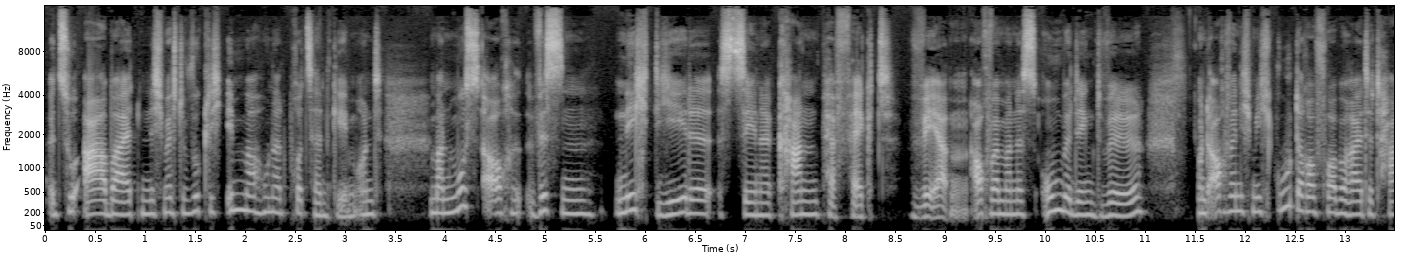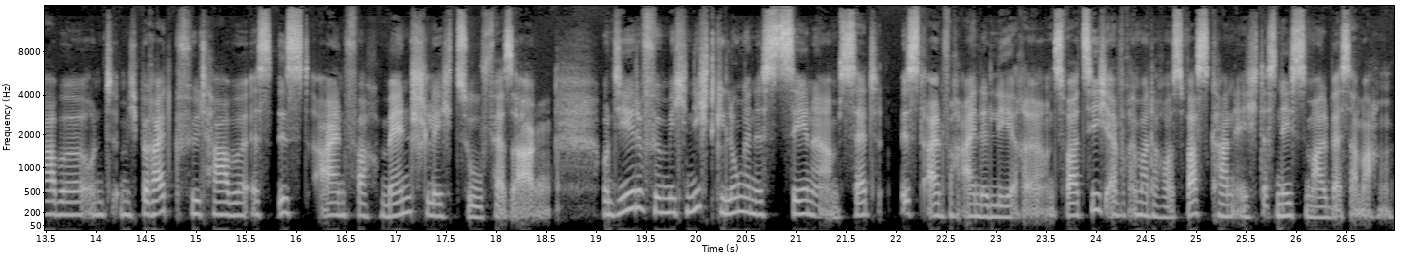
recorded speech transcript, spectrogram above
äh, zu arbeiten. Ich möchte wirklich immer 100 Prozent geben. Und man muss auch wissen, nicht jede Szene kann perfekt werden, auch wenn man es unbedingt will. Und auch wenn ich mich gut darauf vorbereitet habe und mich bereit gefühlt habe, es ist einfach menschlich zu versagen. Und jede für mich nicht gelungene Szene am Set ist einfach eine Lehre. Und zwar ziehe ich einfach immer daraus, was kann ich das nächste Mal besser machen.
